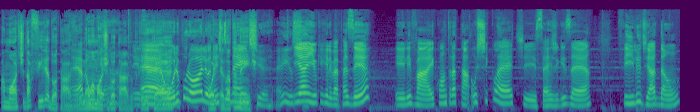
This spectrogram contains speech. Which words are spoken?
a morte da filha do Otávio, É, não a morte do Otávio. Porque é, ele É, quer. olho por olho, Olho- dente exatamente. por dente. É isso. E aí, o que, que ele vai fazer? Ele vai contratar o Chiclete, Sérgio Guizé, filho de Adão,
